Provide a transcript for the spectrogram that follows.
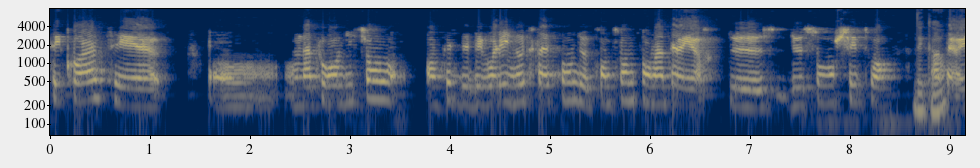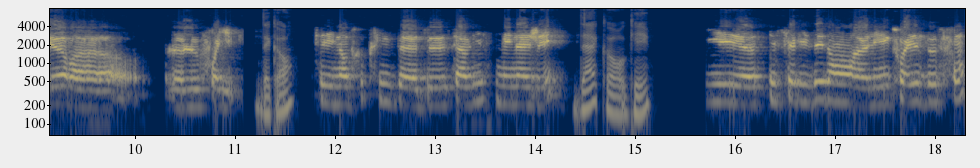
c'est quoi? C'est on, on, a pour ambition en fait de dévoiler une autre façon de prendre soin de son intérieur, de, de son chez soi, intérieur, euh, le, le, foyer. D'accord. C'est une entreprise de services ménagers. D'accord, ok. Qui est euh, spécialisée dans euh, les nettoyages de fond.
